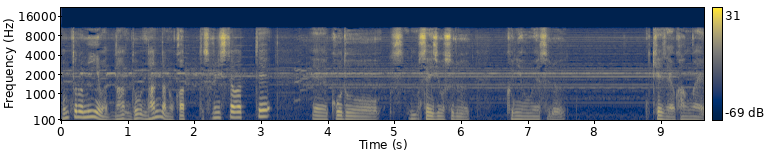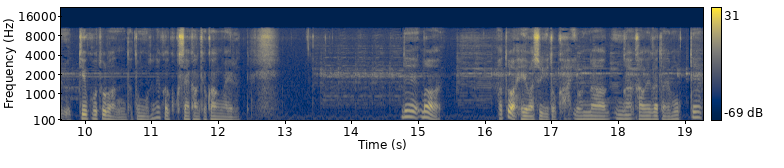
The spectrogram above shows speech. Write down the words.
本当の民意は何どう何なのかってそれに従って、えー、行動を政治をする国を運営する経済を考えるっていうことなんだと思うんですよね国際環境を考える。でまああとは平和主義とかいろんな考え方でもって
